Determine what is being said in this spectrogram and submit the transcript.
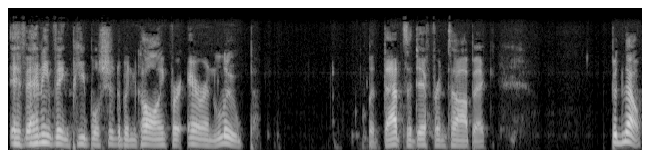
if anything, people should have been calling for Aaron Loup. But that's a different topic. But no,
